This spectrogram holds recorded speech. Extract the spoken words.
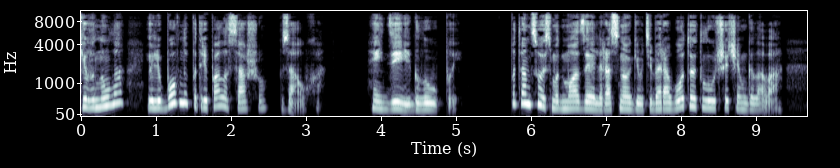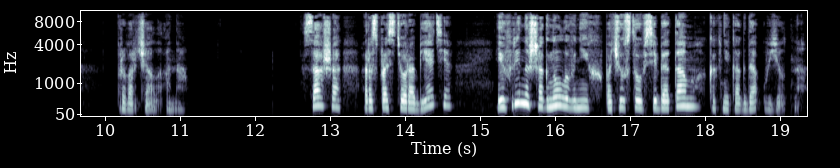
кивнула и любовно потрепала Сашу за ухо. «Иди, глупый, потанцуй с мадемуазель, раз ноги у тебя работают лучше, чем голова», — проворчала она. Саша распростер объятия, и Фрина шагнула в них, почувствовав себя там, как никогда уютно.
